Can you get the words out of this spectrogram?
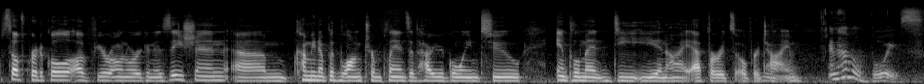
self-critical of your own organization, um, coming up with long-term plans of how you're going to implement DE and I efforts over time. And have a voice.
